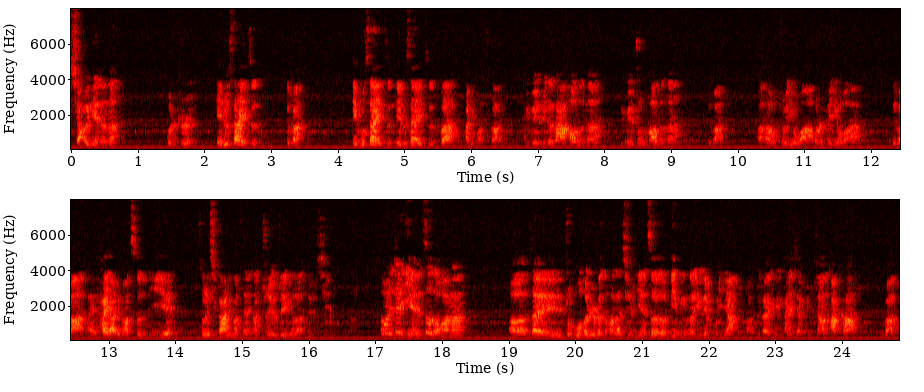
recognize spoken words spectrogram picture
小一点的呢？或者是 L size，对吧？M size，L size はありますか？有没有这个大号的呢？没有中号的呢，对吧？啊，他会说有啊，或者没有啊，对吧？哎，还有阿里马斯，咦，索雷西卡阿里马森啊，只有这个了，对不起。那么这颜色的话呢，呃，在中国和日本的话呢，其实颜色命名呢有点不一样啊，所以大家可以看一下，比如像阿卡，对吧？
